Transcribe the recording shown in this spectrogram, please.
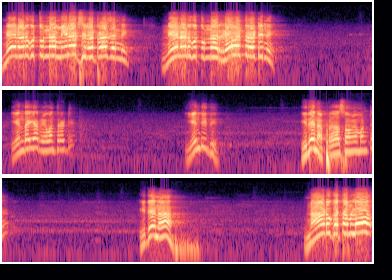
నేను అడుగుతున్నా మీనాక్షి నటరాజన్ని నేను అడుగుతున్నా రేవంత్ రెడ్డిని. ఏందయ్యా రేవంత్ రెడ్డి? ఏంది ఇది ఇదేనా ప్రజాస్వామ్యం అంటే? ఇదేనా? నాడు గతంలో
